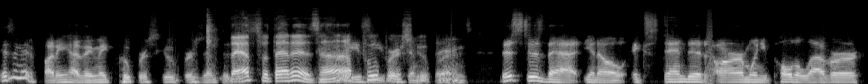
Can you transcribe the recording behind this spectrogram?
Isn't it funny how they make pooper scoopers into That's what that is, huh? Pooper scooper. things? This is that, you know, extended arm when you pull the lever,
